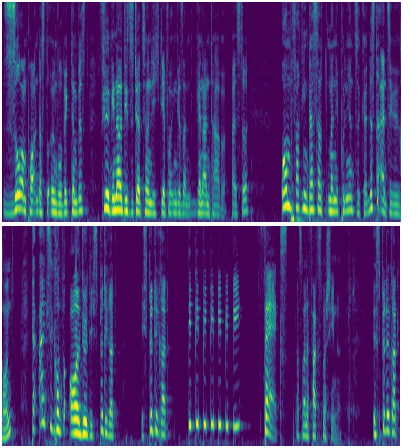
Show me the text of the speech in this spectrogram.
so important, dass du irgendwo Victim bist für genau die Situation, die ich dir vorhin genannt habe, weißt du? Um fucking besser manipulieren zu können. Das ist der einzige Grund. Der einzige Grund für, oh, dude, ich spitte gerade, ich spitte gerade, piep, piep, piep, piep, piep, piep, Fax. Das war eine Faxmaschine. Ich spitte gerade,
